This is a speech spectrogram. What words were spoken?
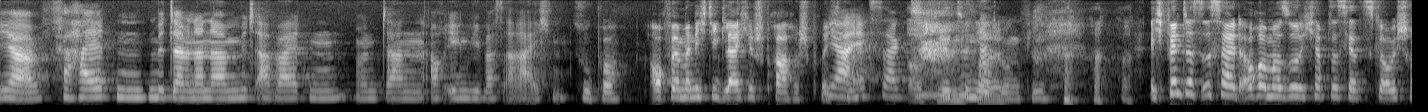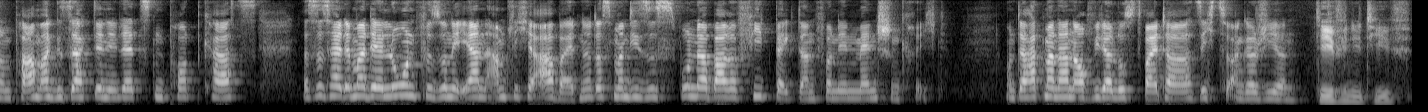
ja, verhalten, miteinander mitarbeiten und dann auch irgendwie was erreichen. Super. Auch wenn man nicht die gleiche Sprache spricht. Ja, ne? exakt. Funktioniert irgendwie. Ich finde, das ist halt auch immer so, ich habe das jetzt, glaube ich, schon ein paar Mal gesagt in den letzten Podcasts, das ist halt immer der Lohn für so eine ehrenamtliche Arbeit, ne? dass man dieses wunderbare Feedback dann von den Menschen kriegt. Und da hat man dann auch wieder Lust, weiter sich zu engagieren. Definitiv.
